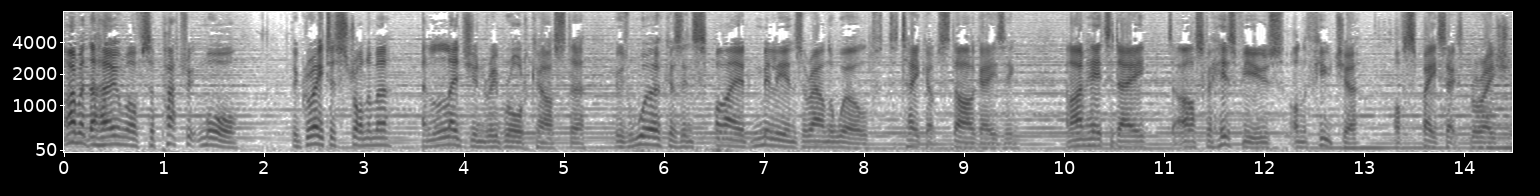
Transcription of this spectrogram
I'm at the home of Sir Patrick Moore, the great astronomer and legendary broadcaster whose work has inspired millions around the world to take up stargazing. And I'm here today to ask for his views on the future of space exploration.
